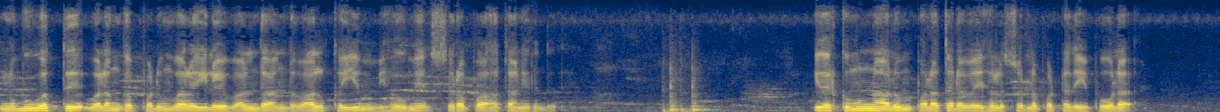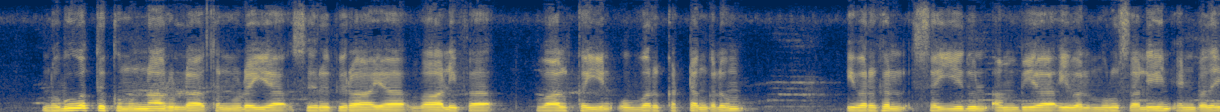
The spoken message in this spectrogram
நுபுவத்து வழங்கப்படும் வரையிலே வாழ்ந்த அந்த வாழ்க்கையும் மிகவுமே சிறப்பாகத்தான் இருந்தது. இதற்கு முன்னாலும் பல தடவைகள் சொல்லப்பட்டதைப் போல நுபுவத்துக்கு முன்னாருள்ள தன்னுடைய சிறுபிராய வாலிப வாழ்க்கையின் ஒவ்வொரு கட்டங்களும் இவர்கள் சையீதுல் அம்பியா இவள் முருசலீன் என்பதை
